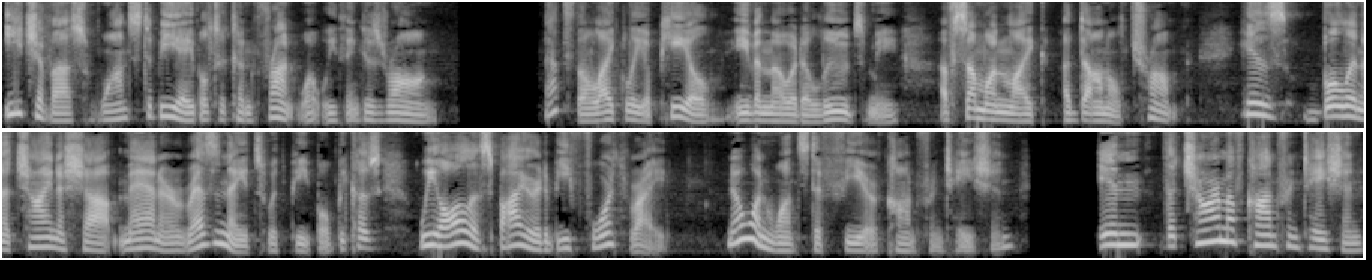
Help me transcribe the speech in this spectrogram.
each of us wants to be able to confront what we think is wrong. That's the likely appeal, even though it eludes me, of someone like a Donald Trump. His bull in a china shop manner resonates with people because we all aspire to be forthright. No one wants to fear confrontation. In The Charm of Confrontation,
